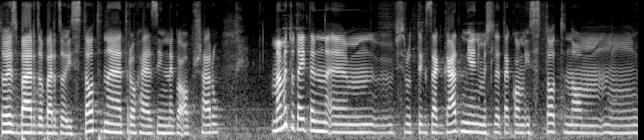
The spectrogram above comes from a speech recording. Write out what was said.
to jest bardzo, bardzo istotne, trochę z innego obszaru. Mamy tutaj ten wśród tych zagadnień, myślę, taką istotną, mm,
